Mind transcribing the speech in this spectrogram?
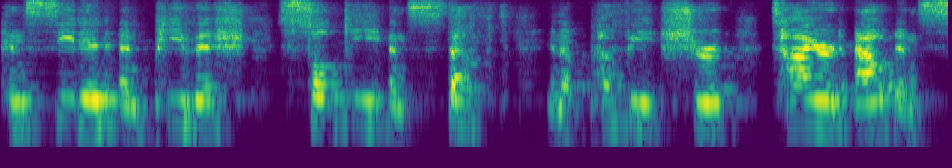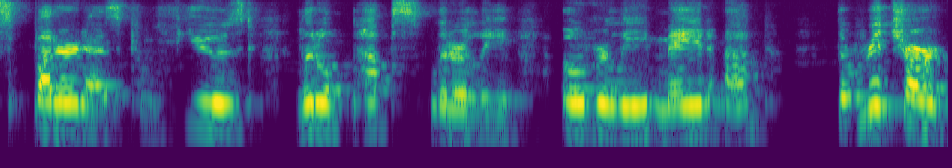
Conceited and peevish, sulky and stuffed in a puffy shirt, tired out and sputtered as confused little pups, literally, overly made up. The rich are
